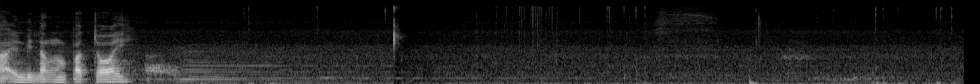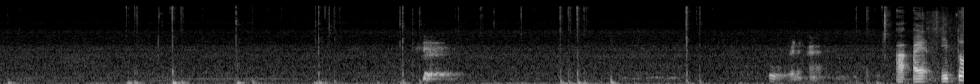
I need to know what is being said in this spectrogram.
AN bintang 4 coy. Oh, NA. AN itu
